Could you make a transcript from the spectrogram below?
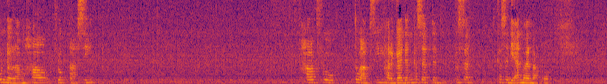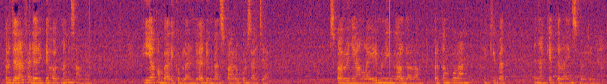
pun dalam hal fluktuasi hal fluktuasi harga dan kesediaan bahan baku Perjalanan Frederick de Houtman misalnya. Ia kembali ke Belanda dengan separuh kru saja. Separuhnya yang lain meninggal dalam pertempuran akibat penyakit dan lain sebagainya.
